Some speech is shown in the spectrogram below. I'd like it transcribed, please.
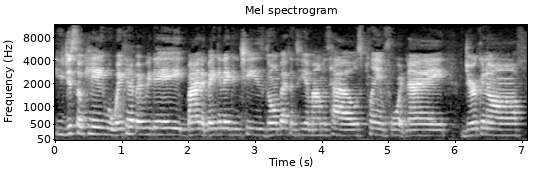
you just okay with waking up every day buying a bacon egg and cheese going back into your mama's house playing fortnite jerking off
